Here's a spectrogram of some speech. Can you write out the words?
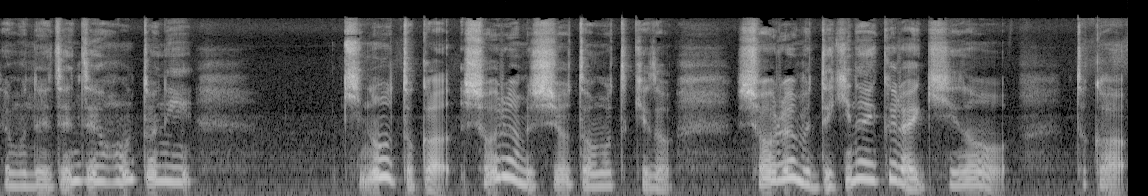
でもね全然本当に昨日とかショールームしようと思ったけどショールームできないくらい昨日とか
